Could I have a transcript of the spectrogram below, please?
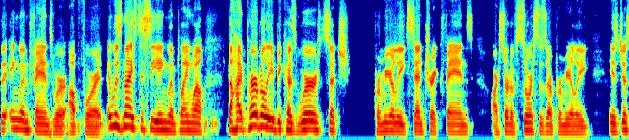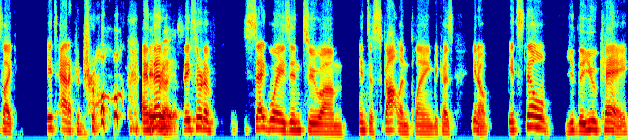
the England fans were up for it. It was nice to see England playing well. The hyperbole, because we're such Premier League centric fans, our sort of sources are Premier League, is just like it's out of control. and It then really they sort of segues into um into Scotland playing because you know it's still the UK,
